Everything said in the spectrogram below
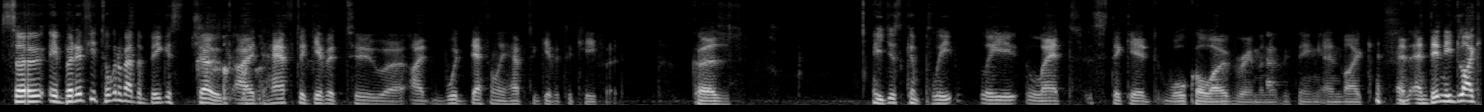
so, eh, but if you're talking about the biggest joke, I'd have to give it to, uh, I would definitely have to give it to Keyford, Because he just completely let Stickit walk all over him and everything. And like, and, and didn't he, like,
